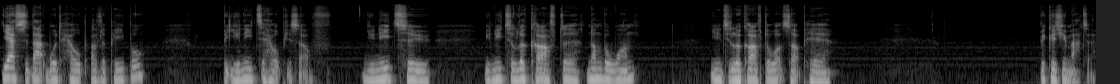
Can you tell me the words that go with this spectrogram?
yes, that would help other people, but you need to help yourself. You need to you need to look after number 1. You need to look after what's up here because you matter.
